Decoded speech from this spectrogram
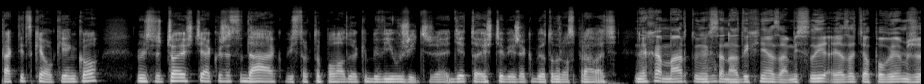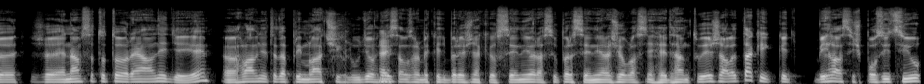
praktické okienko. Myslím, čo ešte akože sa dá akoby z tohto pohľadu akoby využiť, že kde to ešte vieš akoby o tom rozprávať. Nechám Martu, nech sa nadýchne a zamyslí a ja zatiaľ poviem, že, že nám sa toto reálne deje, hlavne teda pri mladších ľuďoch, nie samozrejme, keď bereš nejakého seniora, super seniora, že ho vlastne headhuntuješ, ale taký, keď vyhlásiš pozíciu,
